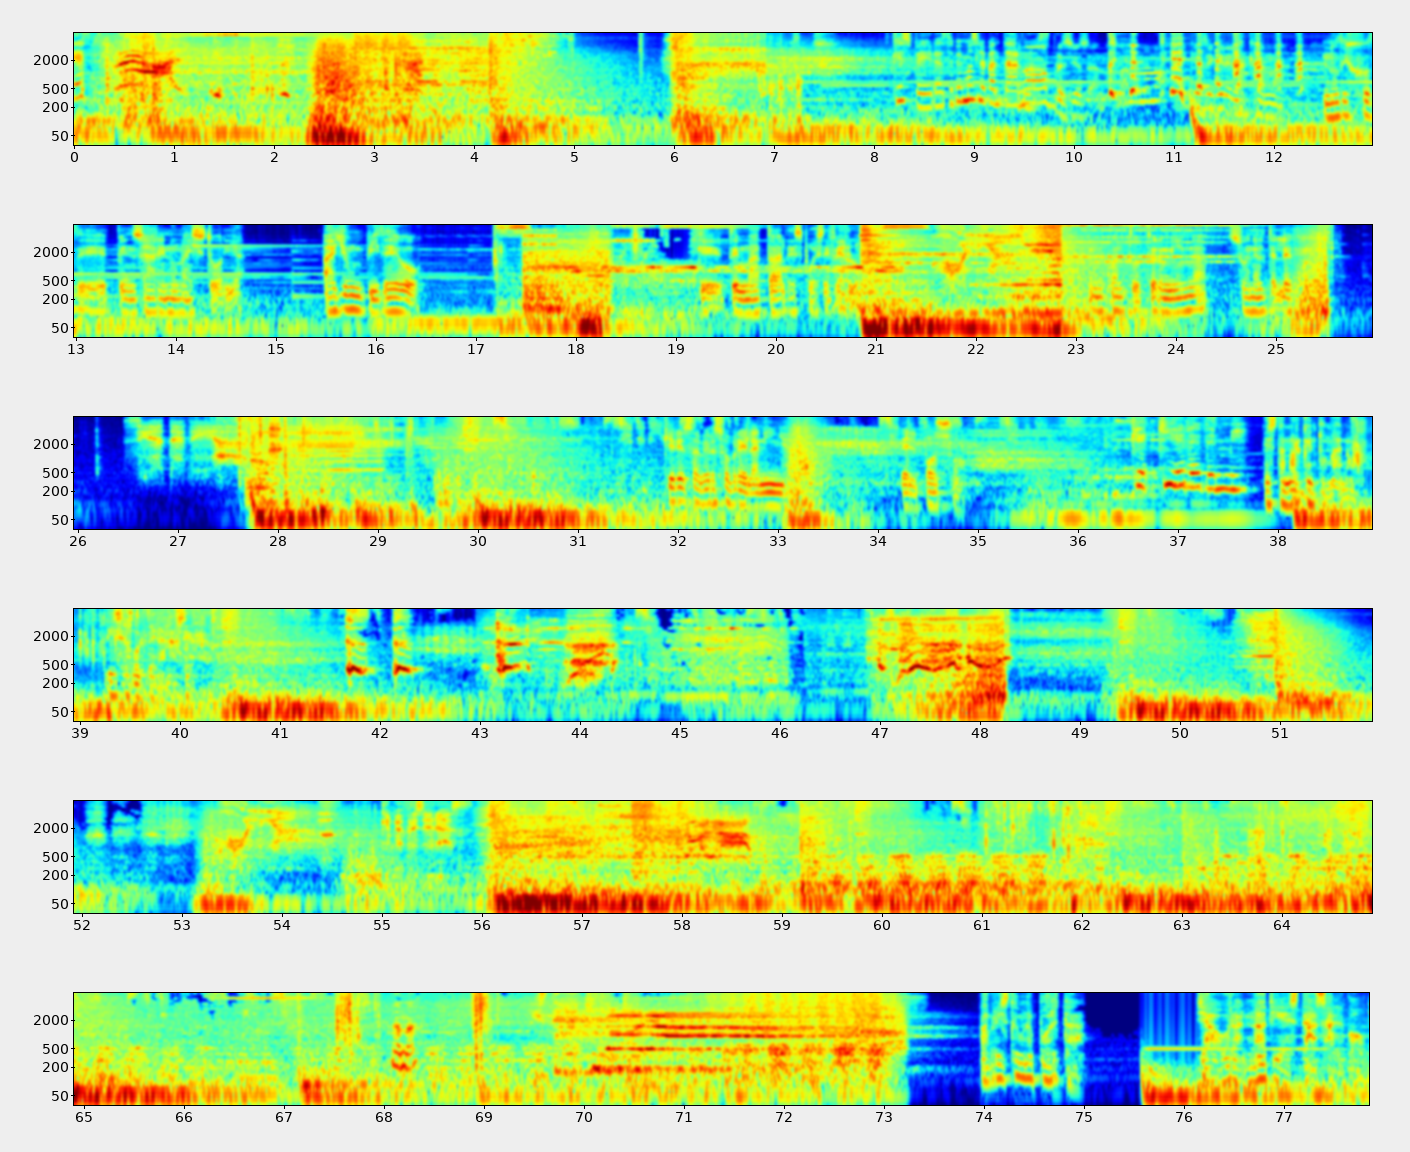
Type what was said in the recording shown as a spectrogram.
eres real. ¿Qué esperas? Debemos levantarnos. No, preciosa, no, no, no, no, hay que seguir en la cama. No dejo de pensar en una historia. Hay un video que te mata después de verlo. Julia. En cuanto termina, suena el teléfono. ¿Quieres saber sobre la niña? Del pozo. ¿Qué quiere de mí? Esta marca en tu mano dice volver a nacer. Mamá. Está aquí. Abriste una puerta y ahora nadie está a salvo.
